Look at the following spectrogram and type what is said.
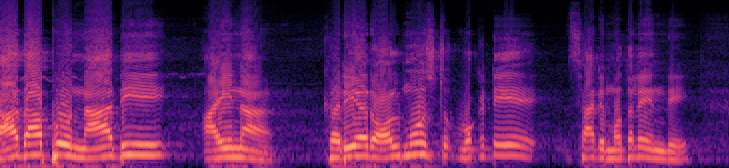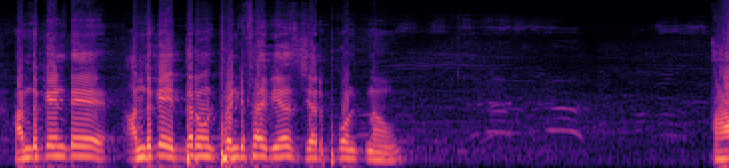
దాదాపు నాది అయిన కెరియర్ ఆల్మోస్ట్ ఒకటేసారి మొదలైంది. అందుకంటే అందుకే ఇద్దరం ట్వంటీ ఫైవ్ ఇయర్స్ జరుపుకుంటున్నాం. ఆ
